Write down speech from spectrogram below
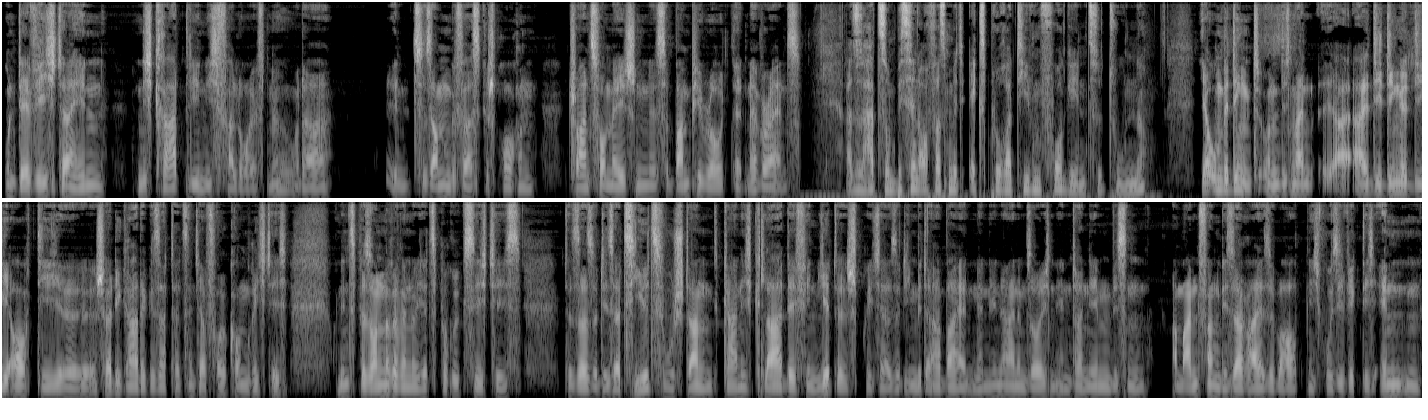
und der Weg dahin nicht geradlinig verläuft. Ne? Oder in, zusammengefasst gesprochen, Transformation is a bumpy road that never ends. Also hat so ein bisschen auch was mit explorativem Vorgehen zu tun, ne? Ja, unbedingt. Und ich meine, all die Dinge, die auch die äh, Shirley gerade gesagt hat, sind ja vollkommen richtig. Und insbesondere, wenn du jetzt berücksichtigst, dass also dieser Zielzustand gar nicht klar definiert ist, sprich also die Mitarbeitenden in einem solchen Unternehmen wissen am Anfang dieser Reise überhaupt nicht, wo sie wirklich enden,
